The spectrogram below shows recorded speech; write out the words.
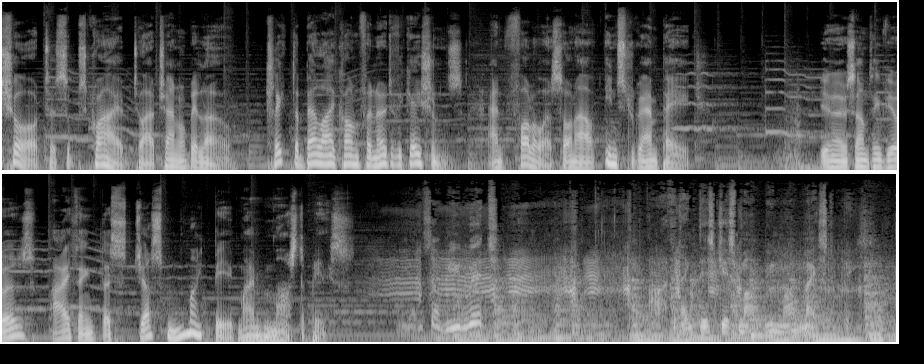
sure to subscribe to our channel below, click the bell icon for notifications, and follow us on our Instagram page. You know something, viewers? I think this just might be my masterpiece. What's up, you rich? I think this just might be my masterpiece.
